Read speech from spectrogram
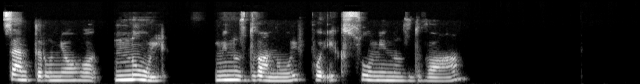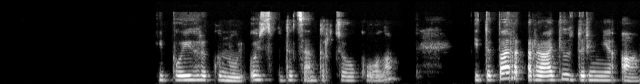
Центр у нього 0, мінус 2, 0, по х мінус 2. І по y 0. Ось буде центр цього кола. І тепер радіус дорівнює А.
